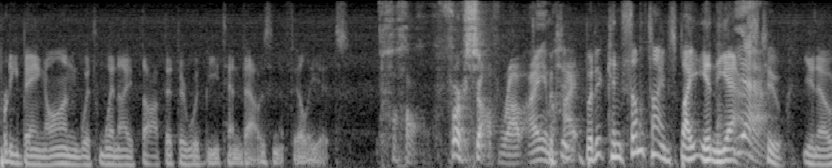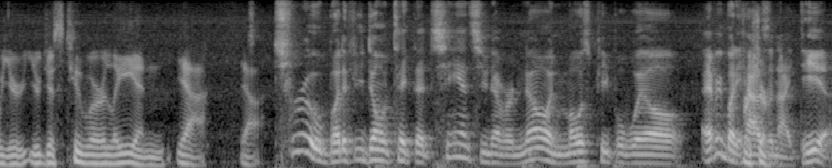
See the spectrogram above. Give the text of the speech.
pretty bang on with when I thought that there would be 10,000 affiliates. Oh, first off, Robb, I am but, high. It, but it can sometimes bite in the ass Yeah. too. You know, you're you're just too early, and yeah, yeah. True, but if you don't take that chance, you never know. And most people will. Everybody For has sure. an idea.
